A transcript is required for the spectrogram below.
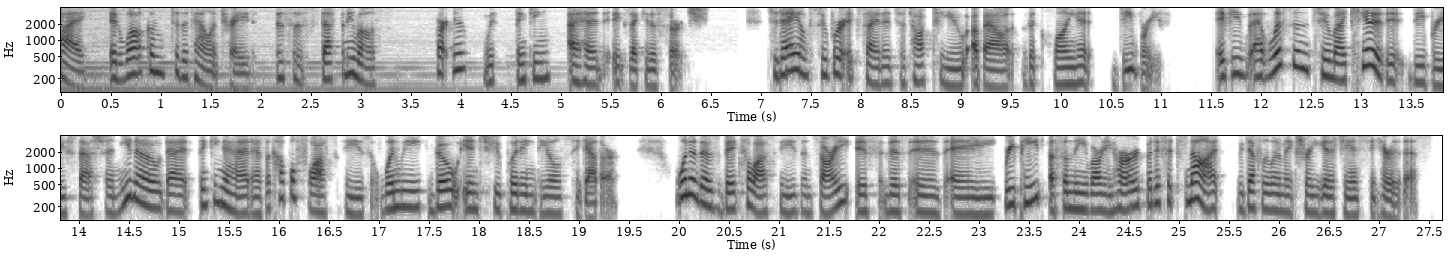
Hi, and welcome to the Talent Trade. This is Stephanie Moss, partner with Thinking Ahead Executive Search. Today, I'm super excited to talk to you about the client debrief. If you have listened to my candidate debrief session, you know that Thinking Ahead has a couple philosophies when we go into putting deals together. One of those big philosophies, and sorry if this is a repeat of something you've already heard, but if it's not, we definitely want to make sure you get a chance to hear this.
